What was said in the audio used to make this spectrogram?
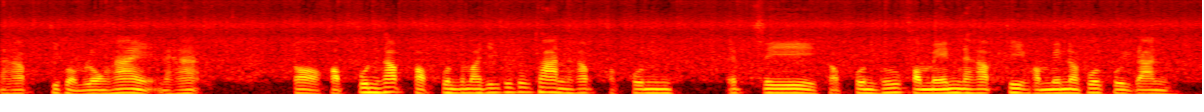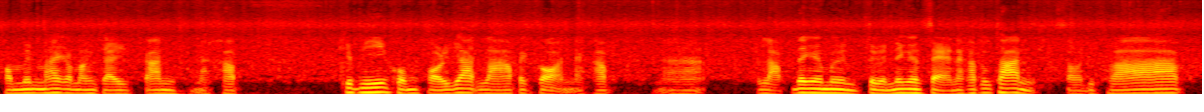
นะครับ ที่ผมลงให้นะฮะก็ขอบคุณครับขอบคุณสมาชิกทุกๆท่านนะครับขอบคุณ FC ขอบคุณทุกคอมเมนต์นะครับที่คอมเมนต์มาพูดคุยกันคอมเมนต์มาให้กำลังใจกันนะครับ คลิปนี้ผมขออนุญาตลาไปก่อนนะครับนะฮะหลับได้เงินหมื่นตื่นได้เงินแสนนะครับทุกท่าน สวัสดีครับ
